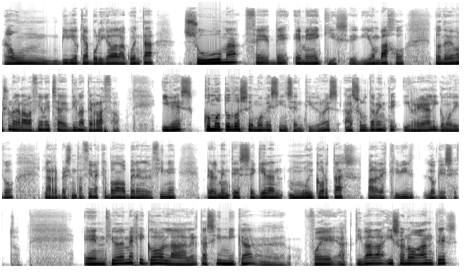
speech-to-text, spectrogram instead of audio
a un vídeo que ha publicado la cuenta Suuma CDMX, guion bajo, donde vemos una grabación hecha desde una terraza y ves cómo todo se mueve sin sentido. ¿no? Es absolutamente irreal y como digo, las representaciones que podamos ver en el cine realmente se quedan muy cortas para describir lo que es esto. En Ciudad de México la alerta sísmica eh, fue activada y sonó antes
